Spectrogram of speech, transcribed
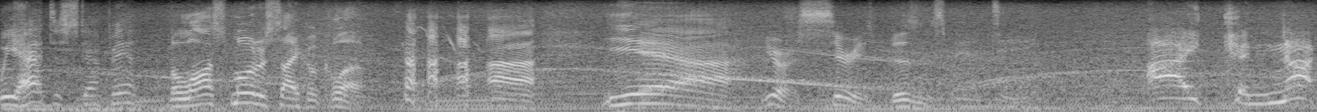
We had to step in. The Lost Motorcycle Club. yeah, you're a serious businessman, T. I cannot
